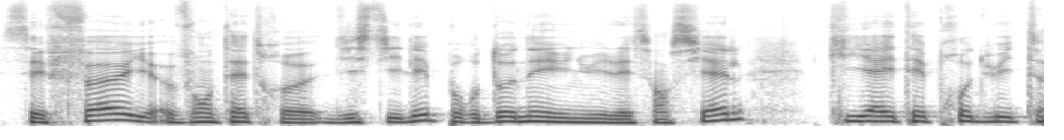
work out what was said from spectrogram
Ces feuilles vont être distillées pour donner une huile essentielle qui a été produite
